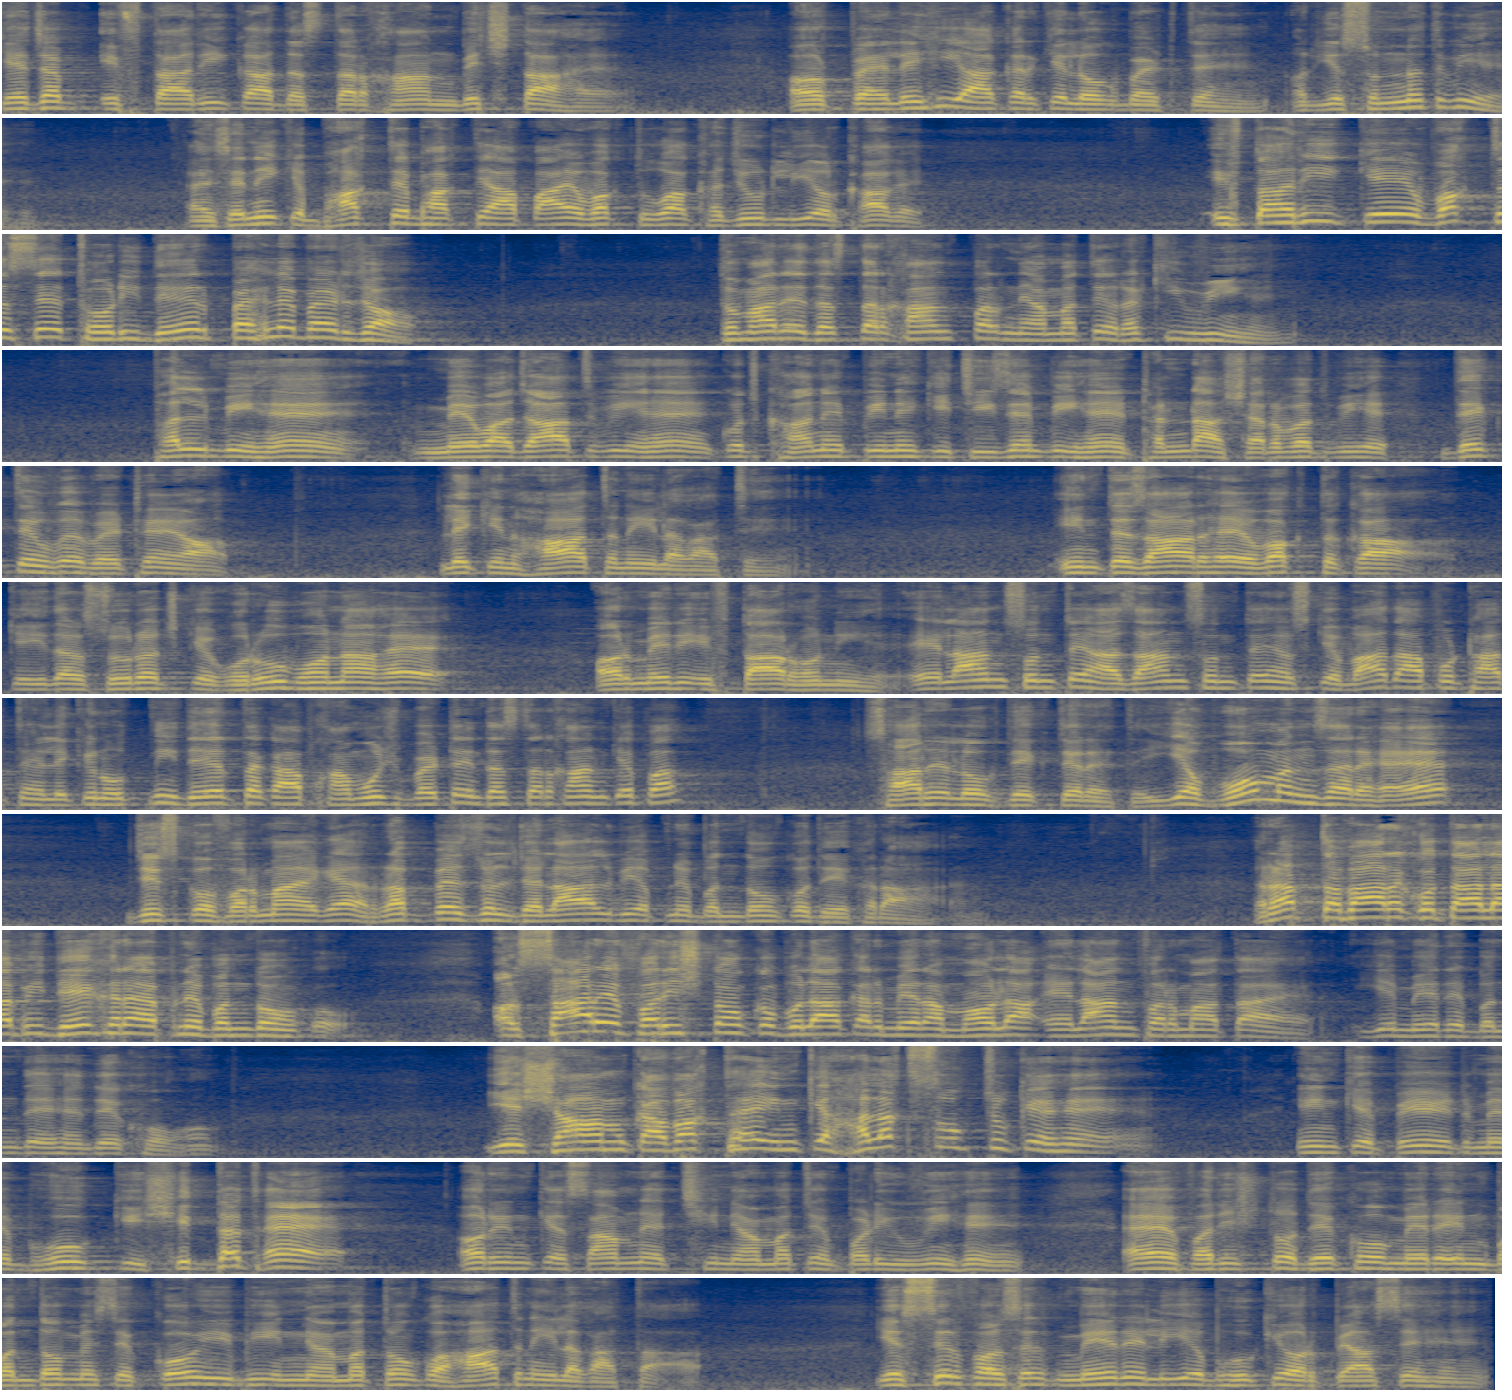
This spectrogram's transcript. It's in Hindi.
कि जब इफ्तारी का दस्तरखान बिछता है और पहले ही आकर के लोग बैठते हैं, और ये सुन्नत भी है। ऐसे नहीं कि भागते भागते आप आए, वक्त हुआ, खजूर लिए और खा गए। इफ्तारी के वक्त से थोड़ी देर पहले बैठ जाओ। तुम्हारे दस्तरखान पर नियामतें रखी हुई हैं, फल भी हैं मेवाजात भी हैं, कुछ खाने पीने की चीज़ें भी हैं, ठंडा शरबत भी है, देखते हुए बैठे हैं आप, लेकिन हाथ नहीं लगाते हैं। इंतज़ार है वक्त का कि इधर सूरज के गुरूब होना है और मेरी इफ्तार होनी है। ऐलान सुनते हैं, अजान सुनते हैं, उसके बाद आप उठाते हैं, लेकिन उतनी देर तक आप खामोश बैठे हैं दस्तरखान के पास। सारे लोग देखते रहते ये वो मंजर है जिसको फरमाया गया रब जलाल भी अपने बंदों को देख रहा है। रब तबारक ताला भी देख रहा है अपने बंदों को। और सारे फरिश्तों को बुलाकर मेरा मौला ऐलान फरमाता है, ये मेरे बंदे हैं, देखो। ये शाम का वक्त है, इनके हलक सूख चुके हैं। इनके पेट में भूख की शिद्दत है, और इनके सामने अच्छी नियामतें पड़ी हुई हैं। ए फरिश्तों, देखो मेरे इन बंदों में से कोई भी इन नियामतों को हाथ नहीं लगाता। ये सिर्फ़ और सिर्फ़ मेरे लिए भूखे और प्यासे हैं।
